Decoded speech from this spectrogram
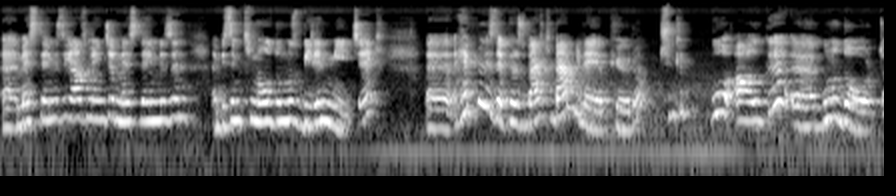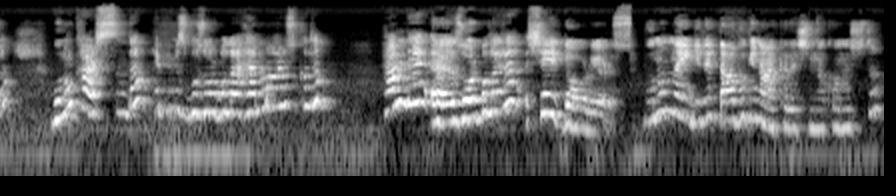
E, mesleğimizi yazmayınca mesleğimizin e, bizim kim olduğumuz bilinmeyecek. E, hepimiz yapıyoruz. Belki ben bile yapıyorum. Çünkü bu algı e, bunu doğurdu. Bunun karşısında hepimiz bu zorbalığa hem maruz kalıp hem de e, zorbaları şey doğuruyoruz. Bununla ilgili daha bugün arkadaşımla konuştum.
